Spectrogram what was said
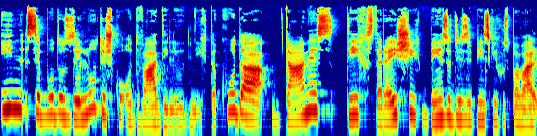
in se bodo zelo težko odvadili od njih. Tako da danes teh starejših benzodiazepinskih uspaval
